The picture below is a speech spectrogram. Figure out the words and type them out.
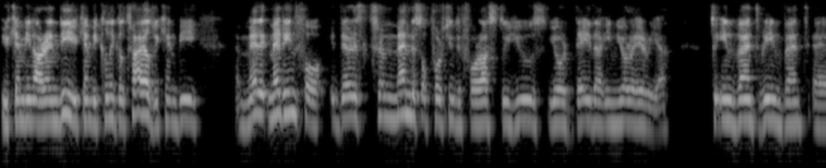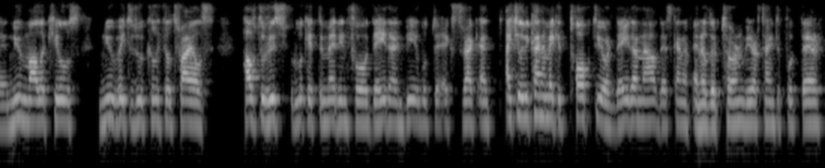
you can be in r&d you can be clinical trials you can be med, med info. There is tremendous opportunity for us to use your data in your area to invent reinvent uh, new molecules new way to do clinical trials how to look at the MedInfo data and be able to extract. And actually, we kind of make it talk to your data now. That's kind of another term we are trying to put there.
